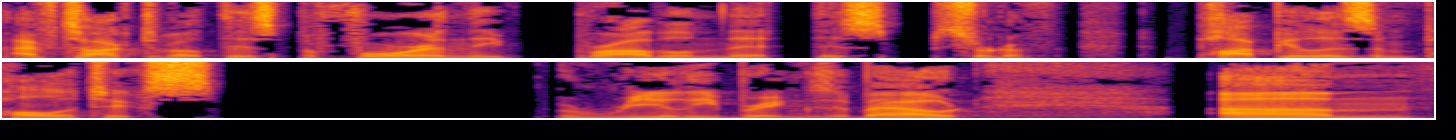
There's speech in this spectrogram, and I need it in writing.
I've talked about this before and the problem that this sort of populism politics really brings about. Um,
